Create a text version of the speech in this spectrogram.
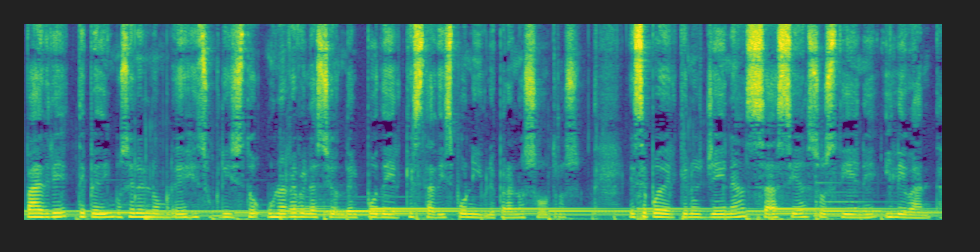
Padre, te pedimos en el nombre de Jesucristo una revelación del poder que está disponible para nosotros, ese poder que nos llena, sacia, sostiene y levanta.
